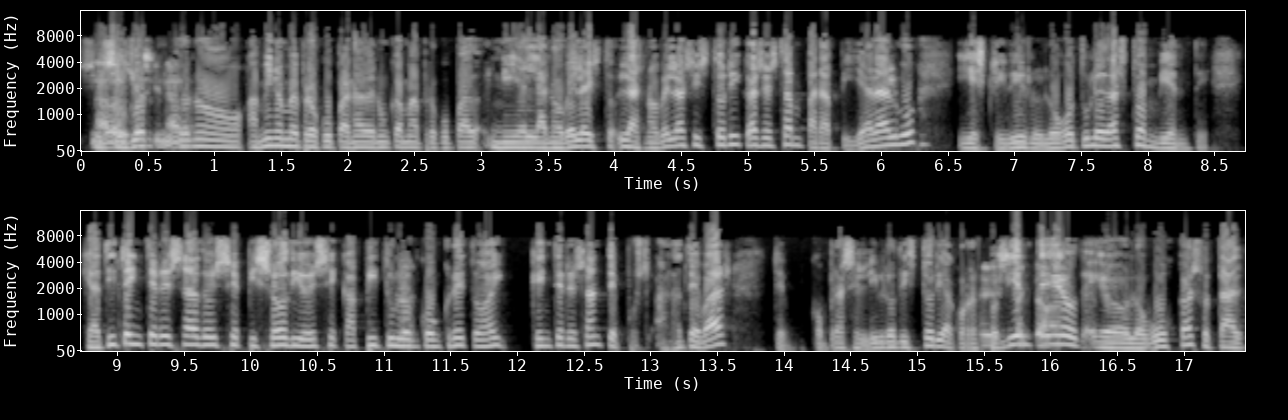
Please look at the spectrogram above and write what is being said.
Sí, sí, yo, no, a mí no me preocupa nada, nunca me ha preocupado, ni en la novela, las novelas históricas están para pillar algo y escribirlo, y luego tú le das tu ambiente. Que a ti te ha interesado ese episodio, ese capítulo en concreto, ay, qué interesante, pues ahora te vas, te compras el libro de historia correspondiente o, lo buscas o tal.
